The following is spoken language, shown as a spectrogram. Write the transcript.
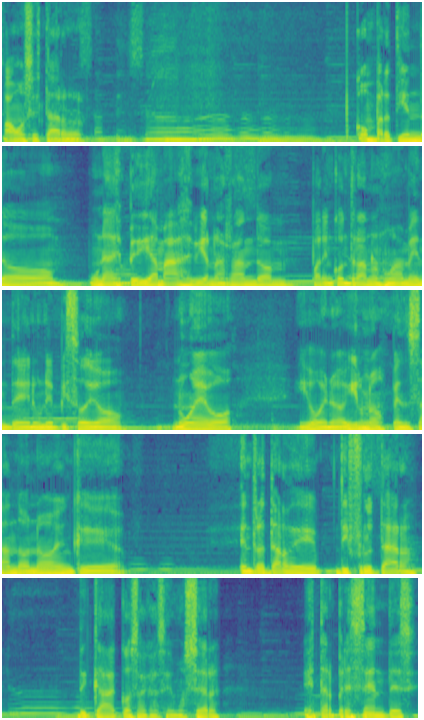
vamos a estar compartiendo una despedida más de Viernes Random para encontrarnos nuevamente en un episodio nuevo. Y bueno, irnos pensando, ¿no? En que. En tratar de disfrutar de cada cosa que hacemos. Ser. Estar presentes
